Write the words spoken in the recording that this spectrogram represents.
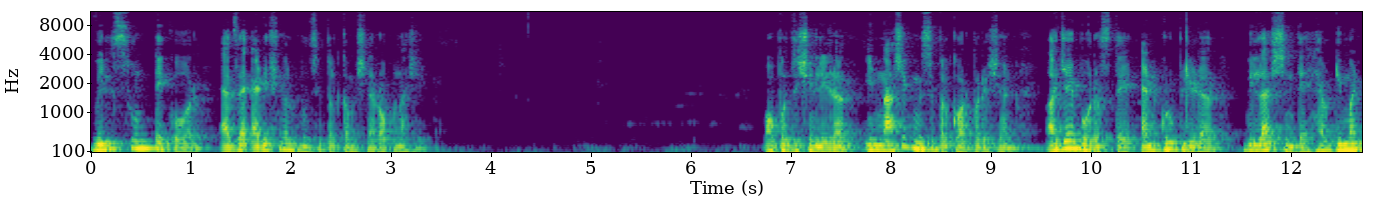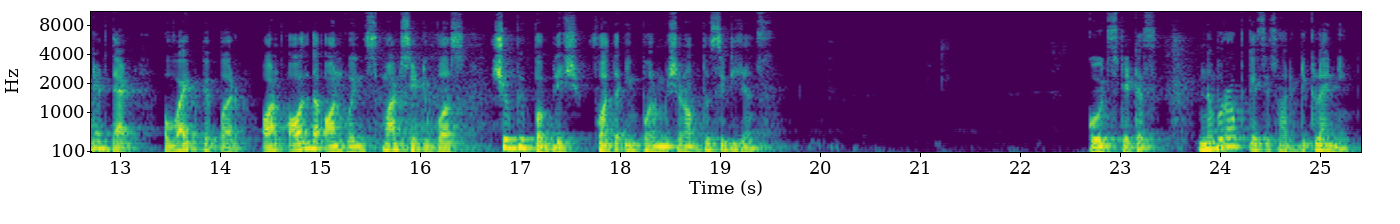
will soon take over as the additional Municipal Commissioner of Nashik. Opposition leader in Nashik Municipal Corporation, Ajay Boraste, and group leader Vilas Shinde have demanded that a white paper on all the ongoing smart city works should be published for the information of the citizens. COVID status Number of cases are declining.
